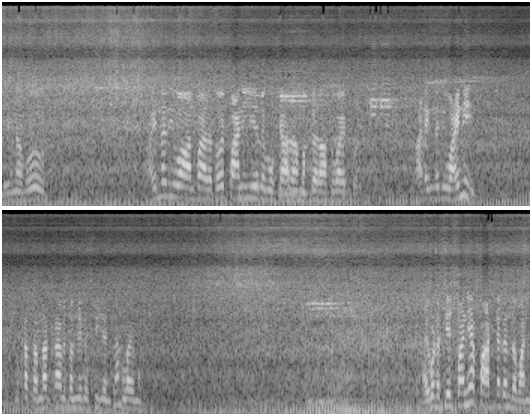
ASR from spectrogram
लेना भाऊ. आहे ना ती वाहन पाहिलं तो पाणी येईल भो खेळा मग असं वाईट पडू आडेकलं ती वाहिनी. मग खतरनाक काम समजेल सीजन चांगला आहे मग आई बडा तेज पाणी आहे पाटणं गंध पाणी.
